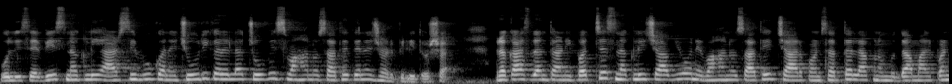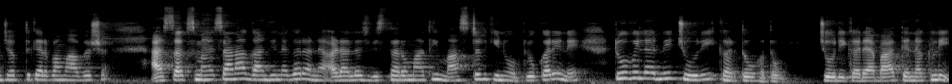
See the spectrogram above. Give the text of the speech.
પોલીસે વીસ નકલી આરસી બુક અને ચોરી કરેલા ચોવીસ વાહનો સાથે તેને ઝડપી લીધો છે. પ્રકાશ દંતાણી પચીસ નકલી ચાવીઓ અને વાહનો સાથે ચાર પોઈન્ટ સત્તર લાખનો મુદ્દામાલ પણ જપ્ત કરવામાં આવ્યો છે. આ શખ્સ મહેસાણા, ગાંધીનગર અને અડાલજ વિસ્તારોમાંથી માસ્ટર કીનો ઉપયોગ કરીને ટુ વ્હીલરની ચોરી કરતો હતો. ચોરી કર્યા બાદ તે નકલી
